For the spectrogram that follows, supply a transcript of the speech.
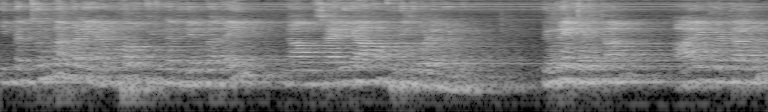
இந்த துன்பங்களை அனுபவிக்கின்றது என்பதை நாம் சரியாக புரிந்து கொள்ள வேண்டும். இன்றை கேட்டால் ஆரை கேட்டாலும்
